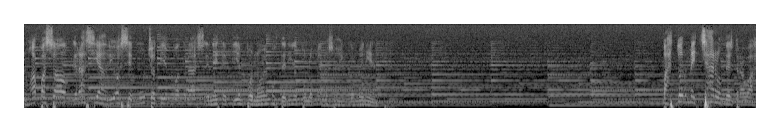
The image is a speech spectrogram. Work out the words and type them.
nos ha pasado, gracias a Dios, hace mucho tiempo atrás, en este tiempo no hemos tenido por lo menos esos inconvenientes. Pastor, me echaron del trabajo.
